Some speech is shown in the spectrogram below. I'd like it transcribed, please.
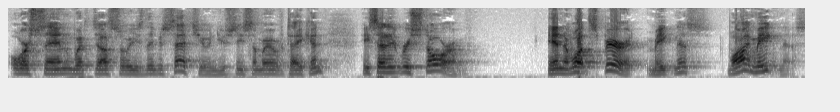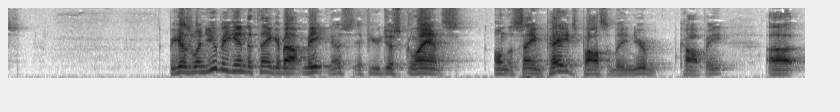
or sin which does so easily beset you, and you see somebody overtaken, he said he'd restore him. In what spirit? Meekness. Why meekness? Because when you begin to think about meekness, if you just glance on the same page, possibly in your copy, uh,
